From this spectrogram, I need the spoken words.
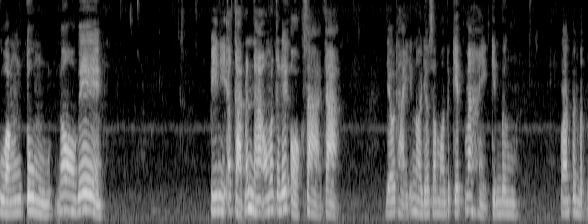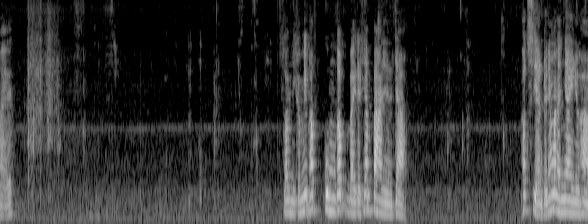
กวงตุ้งนอเว ปีนี้อากาศมันหนาวมันก็เลยออกสาจ้ะเดี๋ยวถ่ายอีกหน่อยเดี๋ยวสมอนไปเก็บมาให้กินเบิงว่ามันเป็นแบบไหนตอนนี้ก็มีพักกุมกับใบกระเทียมปลาเนี่ยนะจ้ะพักเสียงกันยังมันอันใหญ่อยู่ค่ะ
